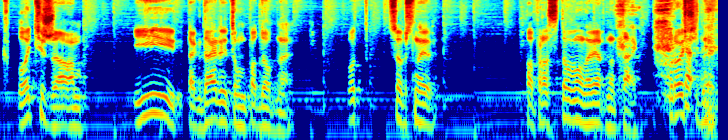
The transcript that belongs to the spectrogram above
к платежам и так далее и тому подобное. Вот, собственно, по-простому, наверное, так. Проще нет.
